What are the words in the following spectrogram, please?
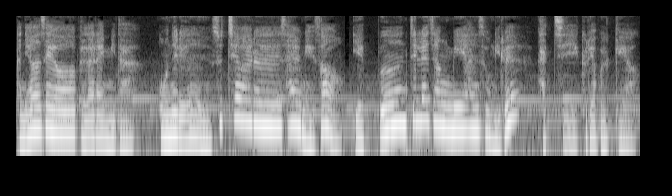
안녕하세요 벨라라입니다. 오늘은 수채화를 사용해서 예쁜 찔레장미 한 송이를 같이 그려볼게요.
